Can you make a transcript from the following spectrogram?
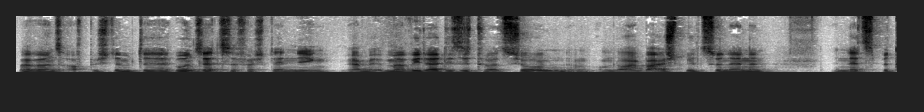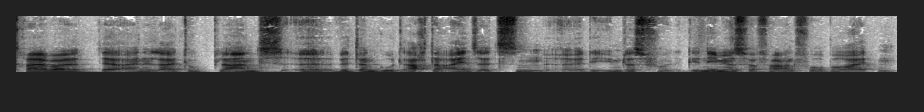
weil wir uns auf bestimmte Grundsätze verständigen. Wir haben ja immer wieder die Situation, um nur ein Beispiel zu nennen, ein Netzbetreiber, der eine Leitung plant, äh, wird dann Gutachter einsetzen, äh, die ihm das Genehmigungsverfahren vorbereiten.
